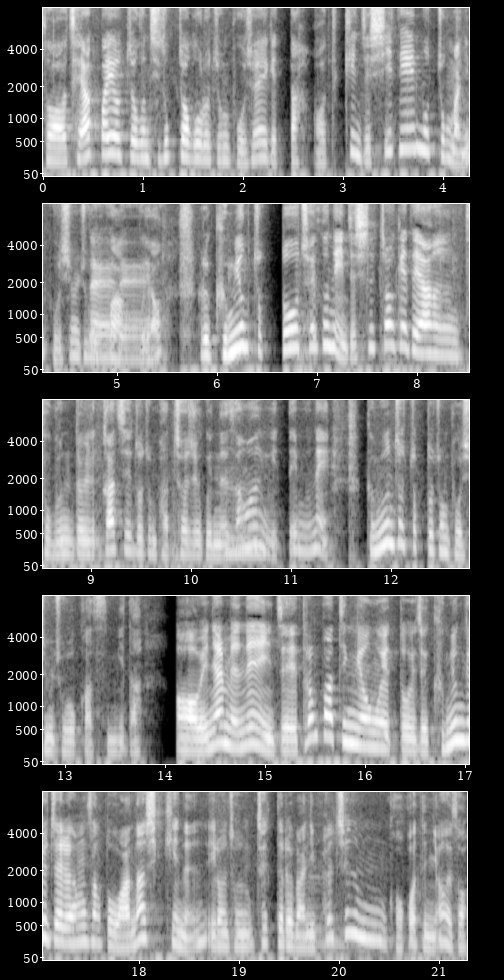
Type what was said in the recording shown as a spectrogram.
그래서 제약바이오 쪽은 지속적으로 좀 보셔야겠다. 어, 특히 이제 CDMO 쪽 많이 보시면 좋을 네, 것 네. 같고요. 그리고 금융 쪽도 최근에 이제 실적에 대한 부분들까지도 좀 받쳐주고 음. 있는 상황이기 때문에 금융주 쪽도 좀 보시면 좋을 것 같습니다. 어, 왜냐면은 이제 트럼프 같은 경우에 또 이제 금융 규제를 항상 또 완화시키는 이런 정책들을 많이 음. 펼치는 거거든요. 그래서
